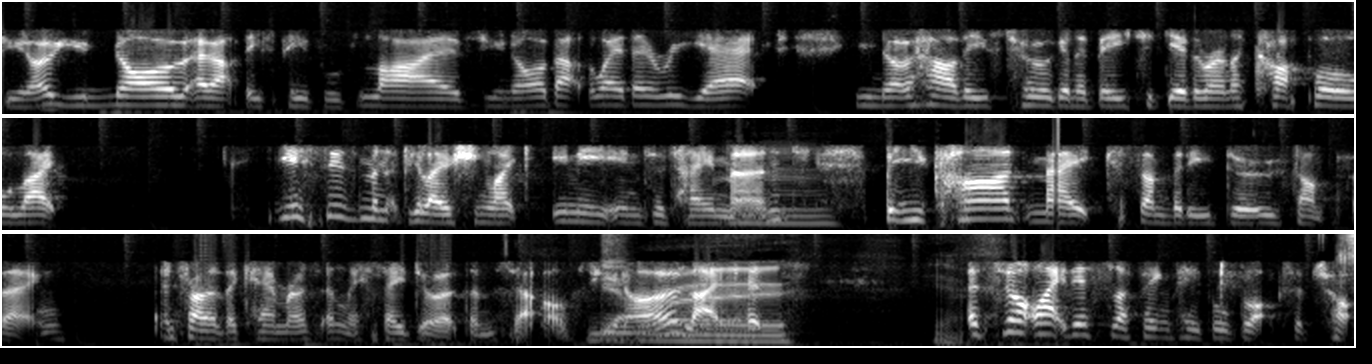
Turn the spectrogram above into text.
You know, you know about these people's lives. You know about the way they react. You know how these two are going to be together in a couple. Like, yes, there's manipulation like any entertainment, but you can't make somebody do something in front of the cameras unless they do it themselves. You know, like it's, it's not like they're slipping people blocks of chocolate.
